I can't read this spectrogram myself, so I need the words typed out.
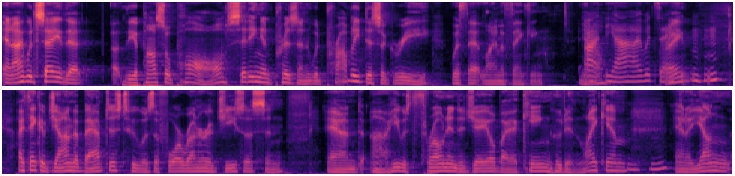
and I would say that uh, the Apostle Paul, sitting in prison, would probably disagree with that line of thinking. You know? Uh, yeah, I would say. right? I think of John the Baptist, who was the forerunner of Jesus, and and uh, he was thrown into jail by a king who didn't like him, and a young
